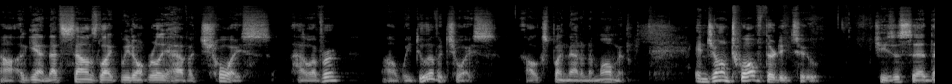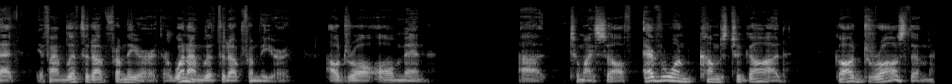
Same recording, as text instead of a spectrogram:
Uh, again, that sounds like we don't really have a choice. However, uh, we do have a choice. I'll explain that in a moment. In John 12 32, Jesus said that if I'm lifted up from the earth, or when I'm lifted up from the earth, I'll draw all men uh, to myself. Everyone comes to God. God draws them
